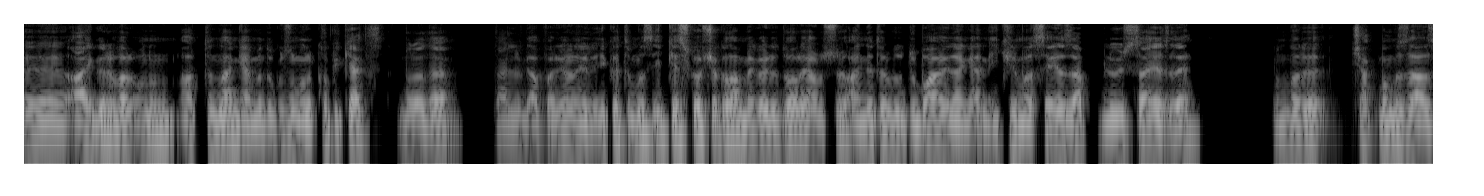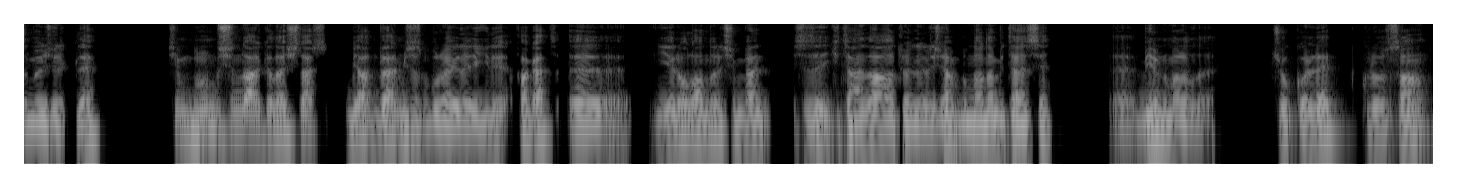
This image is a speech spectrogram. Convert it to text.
e, aygırı var. Onun hattından gelme 9 numaralı Copycat burada Tyler Gaffalione ile ilk atımız. İlk kez koşacak olan Megalio doğru yavrusu anne tarafı Dubai'den gelme. 2 numara Sales Up Luis Saez'le. Bunları çakmamız lazım öncelikle. Şimdi bunun dışında arkadaşlar bir ad vermeyeceğiz burayla ilgili. Fakat e, yeri olanlar için ben size iki tane daha at önereceğim. Bunlardan bir tanesi e, bir numaralı Chocolate Croissant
